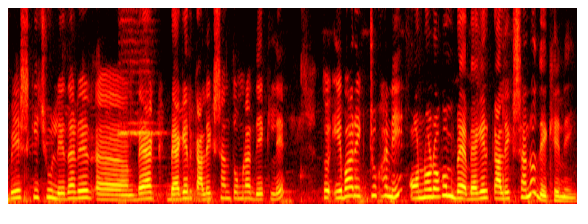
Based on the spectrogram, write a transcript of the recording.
বেশ কিছু লেদারের ব্যাগ ব্যাগের কালেকশান তোমরা দেখলে। তো এবার একটুখানি অন্যরকম ব্যা- ব্যাগের কালেকশানও দেখে নেই।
